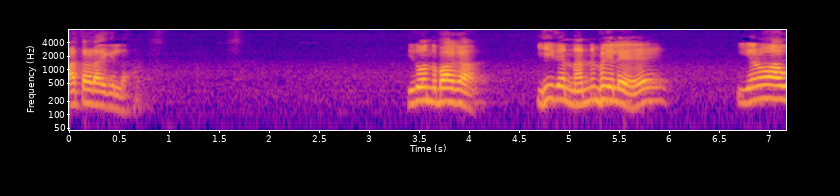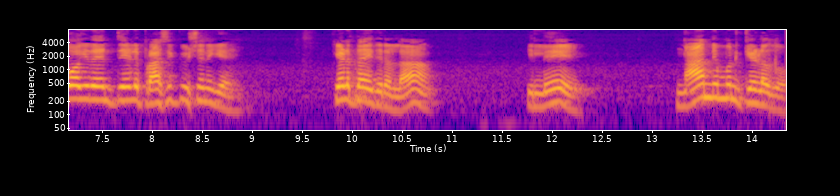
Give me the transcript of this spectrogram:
ಮಾತಾಡಾಗಿಲ್ಲ. ಇದೊಂದು ಭಾಗ. ಈಗ ನನ್ನ ಮೇಲೆ ಏನೋ ಆಗೋಗಿದೆ ಅಂತೇಳಿ ಪ್ರಾಸಿಕ್ಯೂಷನಿಗೆ ಕೇಳ್ತಾ ಇದ್ದೀರಲ್ಲ? ಇಲ್ಲಿ ನಾನು ನಿಮ್ಮನ್ನು ಕೇಳೋದು,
